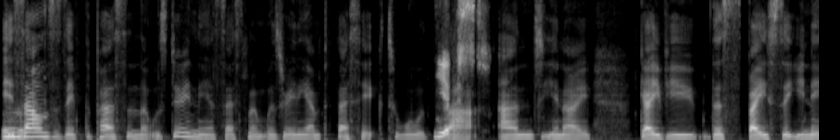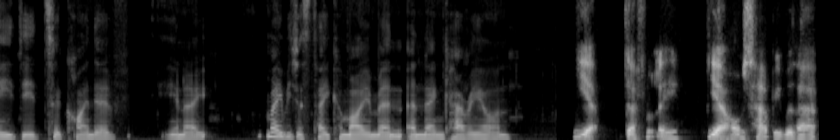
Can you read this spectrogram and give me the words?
it mm. sounds as if the person that was doing the assessment was really empathetic towards yes. that and, you know, gave you the space that you needed to kind of, you know, maybe just take a moment and then carry on. Yeah, definitely. Yeah, I was happy with that.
